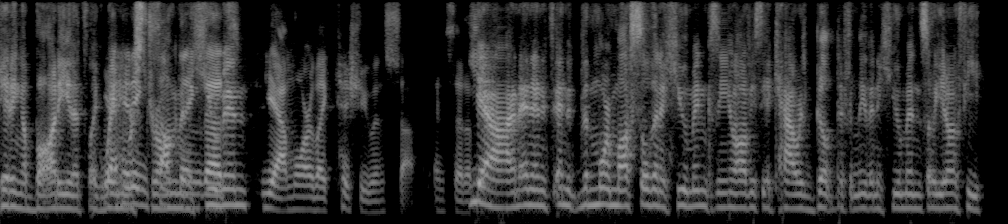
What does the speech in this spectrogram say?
hitting a body that's like Yeah, way more strong than a human. yeah, more like tissue and stuff instead of Yeah, and and it's, and the more muscle than a human, because you know obviously a cow is built differently than a human. So you know if he,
